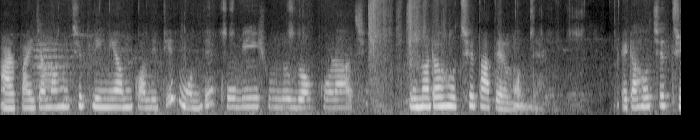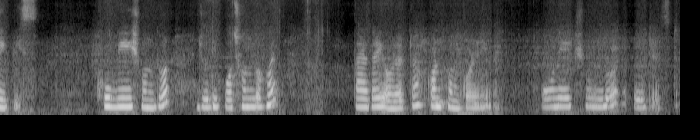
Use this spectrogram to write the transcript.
আর পায়জামা হচ্ছে প্রিমিয়াম কোয়ালিটির মধ্যে। খুবই সুন্দর ব্লক করা আছে। উনাটা হচ্ছে তাঁতের মধ্যে। এটা হচ্ছে থ্রি পিস খুবই সুন্দর। যদি পছন্দ হয়, তাড়াতাড়ি অর্ডারটা কনফার্ম করে নেবেন। অনেক সুন্দর এই ড্রেসটা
